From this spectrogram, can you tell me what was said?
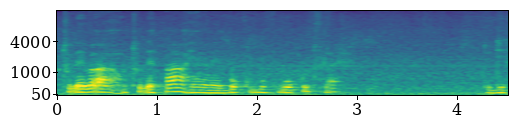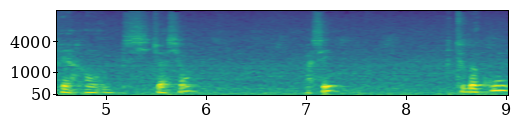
Au tout, départ, au tout départ, il y en avait beaucoup, beaucoup, beaucoup de flashs de différentes situations passées. Puis tout d'un coup,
